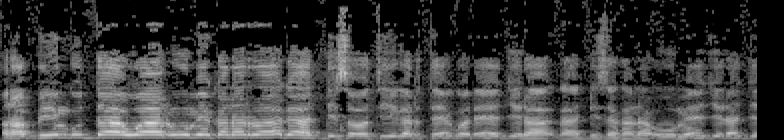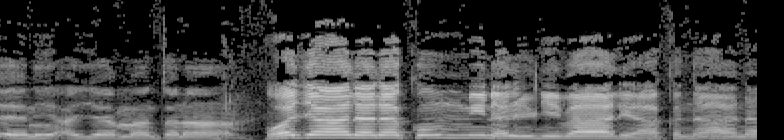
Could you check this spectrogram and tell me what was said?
Rabbiin guddaa waan uume kanarraa gaaddisootii gartee godhee jira gaaddisa kana uumee jira jeeni ayyeemmaan tana wajaala lakum min aljibaali aknaana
